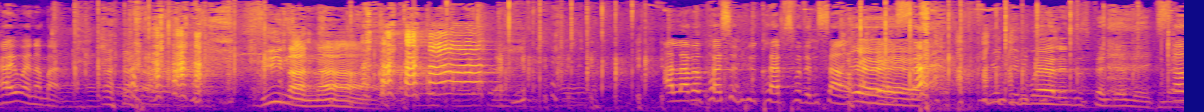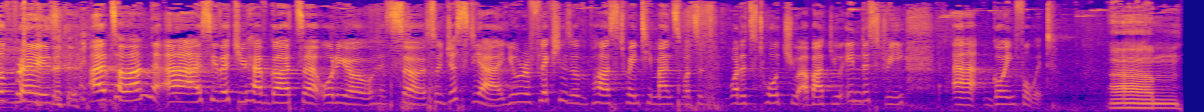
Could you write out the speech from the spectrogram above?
Hi, wena man. Dinana. I love a person who claps for themselves. Yeah. we did well in this pandemic. man. Self praise. Uh, Tawan, uh, I see that you have got uh, audio. So, so just yeah, your reflections of the past 20 months, what's it, what it's taught you about your industry uh, going forward. Um,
